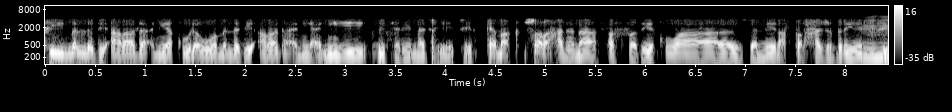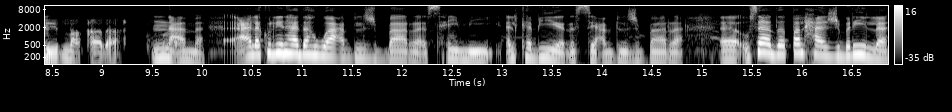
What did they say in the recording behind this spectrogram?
في ما الذي أراد أن يقوله وما الذي أراد أن يعنيه بكلماته كما شرح لنا الصديق والزميل طلحة جبريل في ما قاله نعم. على كل هذا هو عبد الجبار السحيمي الكبير السي عبد الجبار. أستاذ طلحة جبريل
